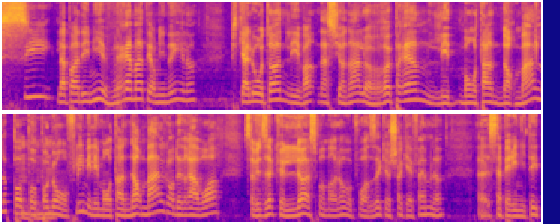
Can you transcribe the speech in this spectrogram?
Si la pandémie est vraiment terminée, là, puis qu'à l'automne, les ventes nationales reprennent les montants normaux, pas, mm-hmm. gonflés, mais les montants normaux qu'on devrait avoir, ça veut dire que là, à ce moment-là, on va pouvoir dire que chaque FM, là, euh, sa pérennité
